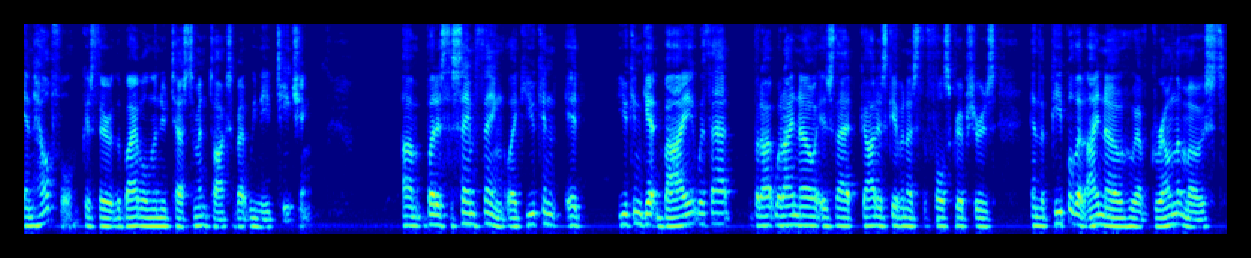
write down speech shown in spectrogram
and helpful because the Bible in the New Testament talks about we need teaching. Um, but it's the same thing. Like you can it you can get by with that. But I, what I know is that God has given us the full scriptures, and the people that I know who have grown the most,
